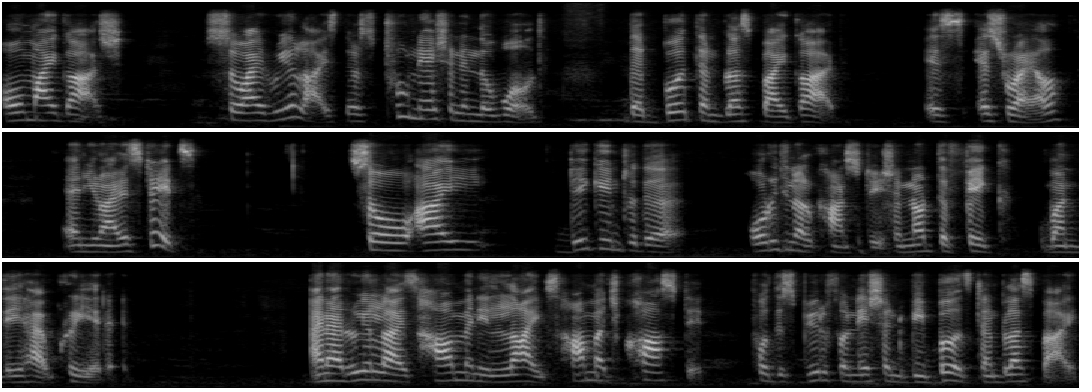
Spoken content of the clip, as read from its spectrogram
Oh my gosh. So I realized there's two nations in the world that birthed and blessed by God is Israel and United States. So I dig into the original Constitution, not the fake one they have created. And I realized how many lives, how much cost it for this beautiful nation to be birthed and blessed by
